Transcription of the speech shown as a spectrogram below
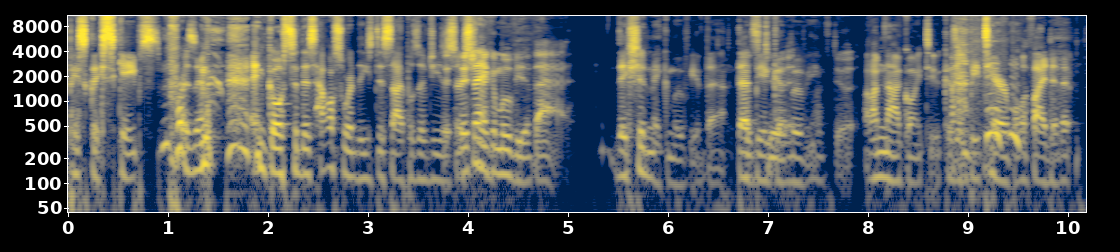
basically escapes prison and goes to this house where these disciples of Jesus they are should make a movie of that. they should make a movie of that. That'd Let's be a good it. movie. Let's do it. I'm not going to because it'd be terrible if I did it.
